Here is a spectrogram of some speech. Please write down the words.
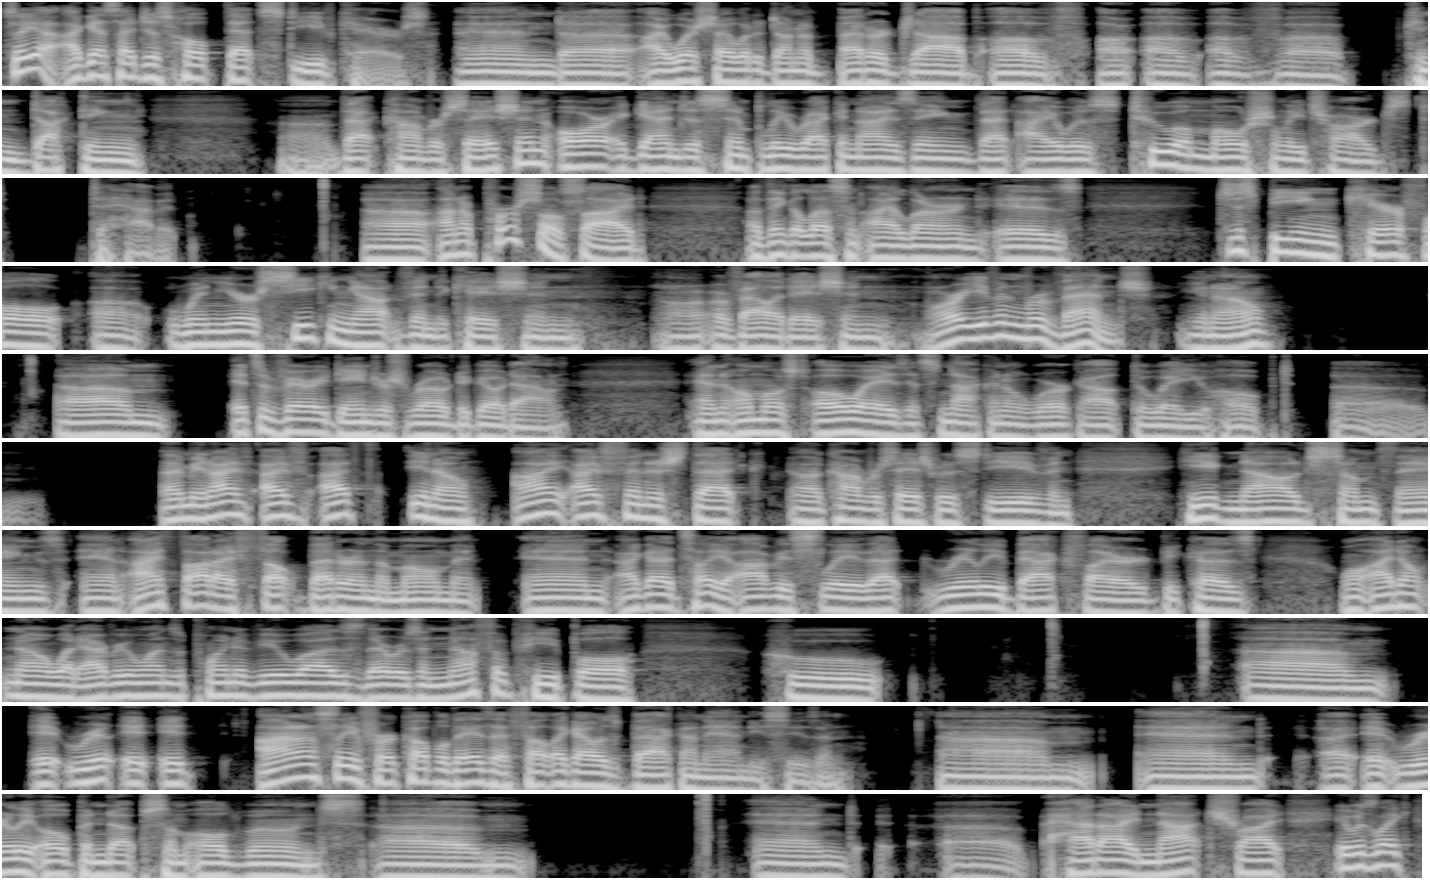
so yeah, I guess I just hope that Steve cares, and uh, I wish I would have done a better job of of of uh, conducting uh, that conversation, or again, just simply recognizing that I was too emotionally charged to have it. Uh, on a personal side, I think a lesson I learned is just being careful uh, when you're seeking out vindication or, or, validation or even revenge. You know, um, it's a very dangerous road to go down, and almost always it's not going to work out the way you hoped. Um, I mean, I've, I've, I've, you know, I, I finished that uh, conversation with Steve and he acknowledged some things and I thought I felt better in the moment. And I got to tell you, obviously that really backfired because, well, I don't know what everyone's point of view was. There was enough of people who, um, it really, it, it honestly, for a couple days, I felt like I was back on Andi's season. Um, and uh, it really opened up some old wounds. Um, and uh, had I not tried, it was like,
